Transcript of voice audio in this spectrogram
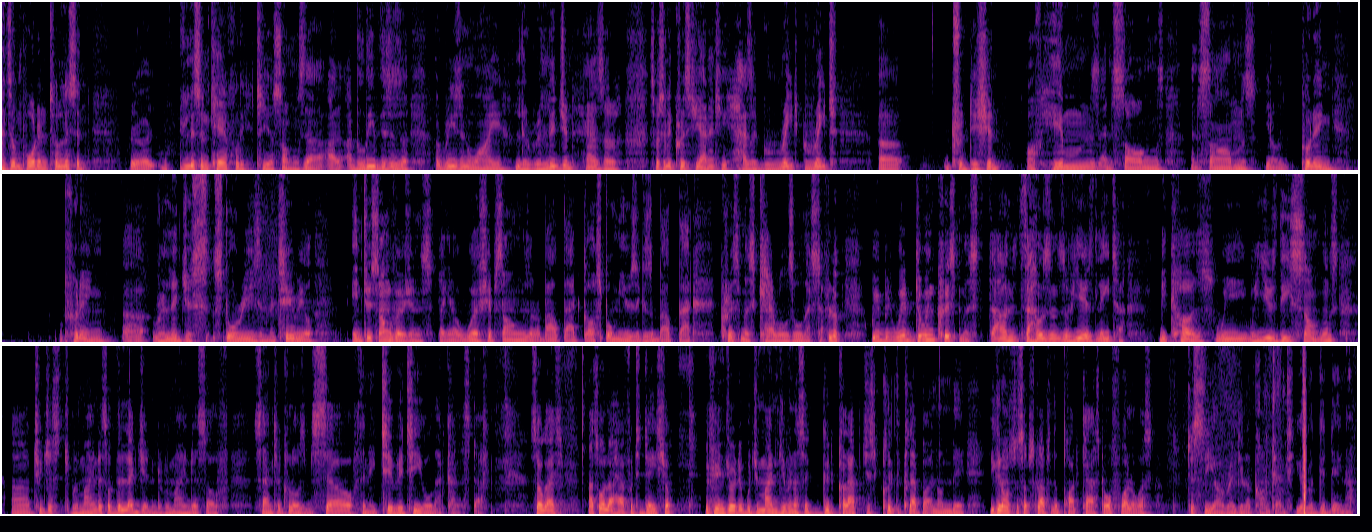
it's important to listen. Uh, listen carefully to your songs. Uh, I, I believe this is a, a reason why religion has a, especially Christianity, has a great, great uh, tradition of hymns and songs and psalms. You know, putting putting uh, religious stories and material into song versions. Like, you know, worship songs are about that, gospel music is about that, Christmas carols, all that stuff. Look, we, we're doing Christmas thousands of years later because we, we use these songs uh, to just remind us of the legend, remind us of Santa Claus himself, the nativity, all that kind of stuff. So, guys, that's all I have for today's show. If you enjoyed it, would you mind giving us a good clap? Just click the clap button on there. You can also subscribe to the podcast or follow us to see our regular content. You have a good day now.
